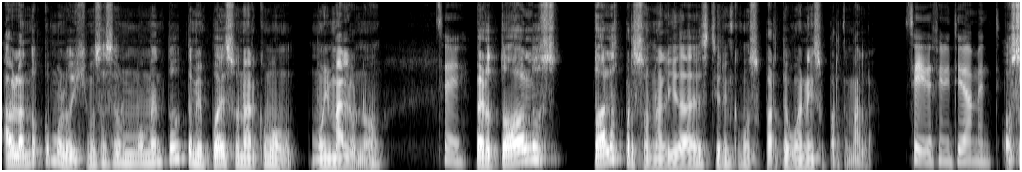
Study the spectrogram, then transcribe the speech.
hablando como lo dijimos hace un momento, también puede sonar como muy malo, ¿no? Sí. Pero todos los, todas las personalidades tienen como su parte buena y su parte mala. Sí, definitivamente. O Claro,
